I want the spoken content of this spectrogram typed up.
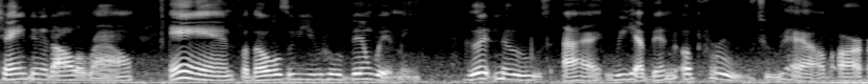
changing it all around. And for those of you who've been with me, good news, I we have been approved to have our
